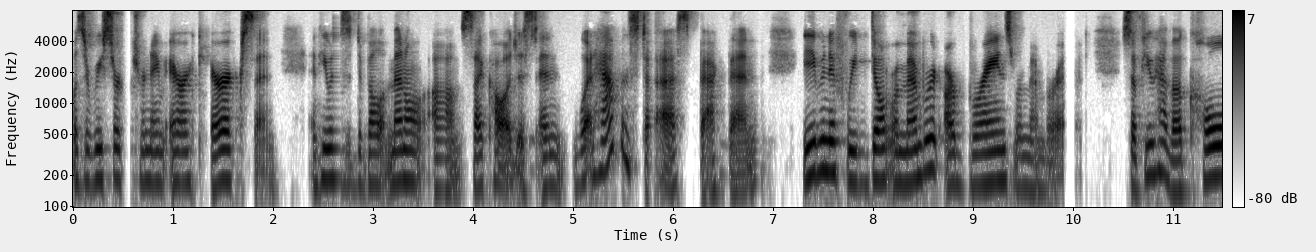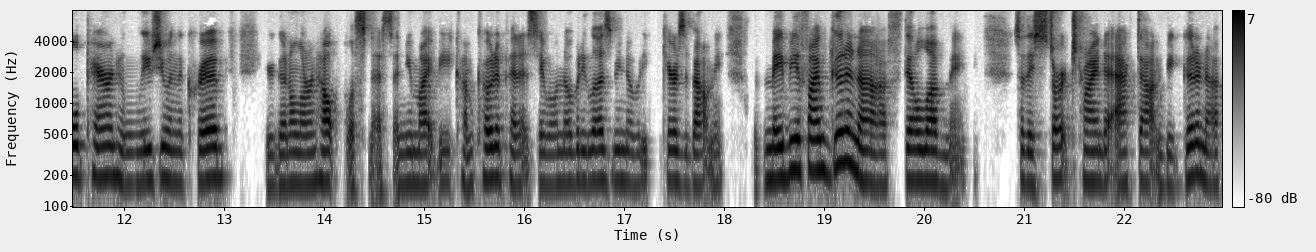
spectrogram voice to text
was a researcher named Erik Erikson, and he was a developmental um, psychologist. And what happens to us back then, even if we don't remember it, our brains remember it. So if you have a cold parent who leaves you in the crib, you're going to learn helplessness and you might become codependent, say, well, nobody loves me, nobody cares about me. But maybe if I'm good enough, they'll love me. So they start trying to act out and be good enough.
